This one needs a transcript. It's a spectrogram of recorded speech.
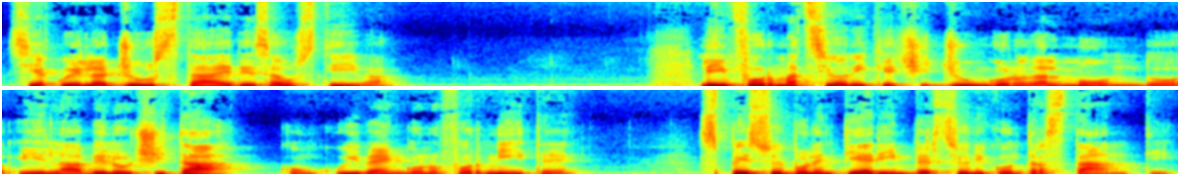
sia quella giusta ed esaustiva. Le informazioni che ci giungono dal mondo e la velocità con cui vengono fornite, spesso e volentieri in versioni contrastanti,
